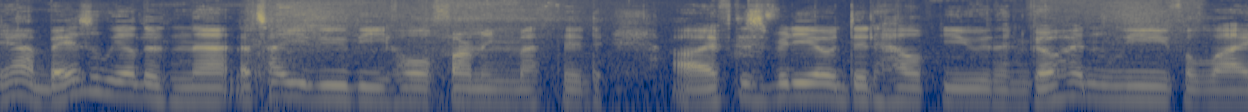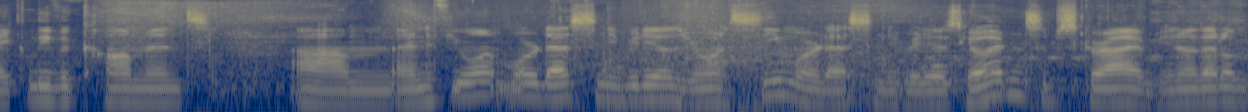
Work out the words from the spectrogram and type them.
yeah, basically other than that, that's how you do the whole farming method. Uh, if this video did help you, then go ahead and leave a like, leave a comment. Um, and if you want more Destiny videos, you want to see more Destiny videos, go ahead and subscribe. You know that'll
